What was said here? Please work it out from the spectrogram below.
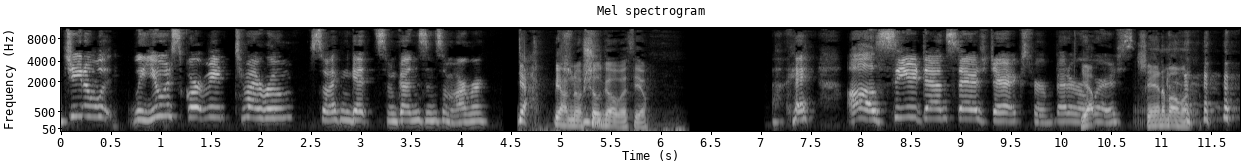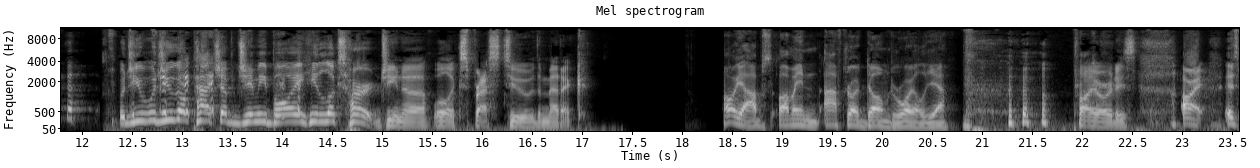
Gina, will, will you escort me to my room so I can get some guns and some armor? Yeah, yeah, no, she'll go with you. Okay, I'll see you downstairs, Jerix, for better or Yep. worse. See you in a moment. Would you would you go patch up Jimmy boy? He looks hurt, Gina will express to the medic. Oh yeah, abs- I mean, after I've domed Royal, yeah. Priorities. All right, it's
